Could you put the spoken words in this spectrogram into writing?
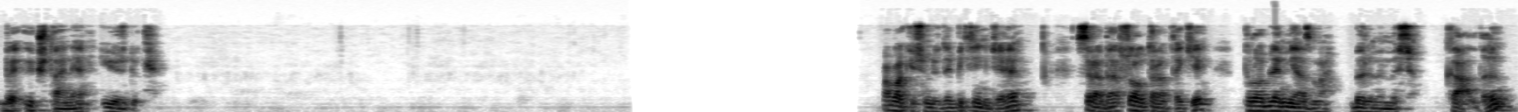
Ve üç tane yüzlük. Abaküsümüz de bitince sırada sol taraftaki problem yazma bölümümüz kaldı.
